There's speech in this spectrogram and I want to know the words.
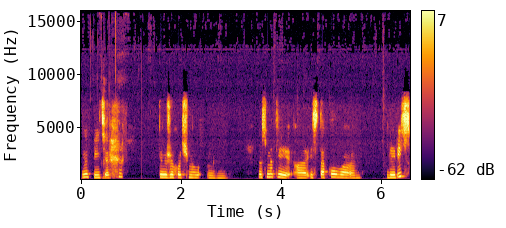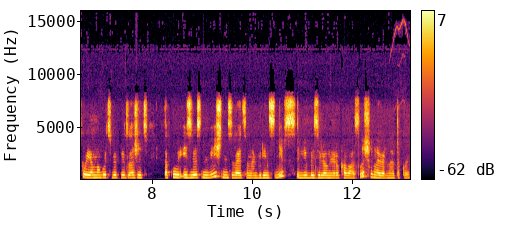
Ну, Питер. Ты уже хочешь... Ну смотри, а, из такого лирического я могу тебе предложить такую известную вещь, называется она Green Sleeves, либо Зеленые рукава. Слышал, наверное, такой?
